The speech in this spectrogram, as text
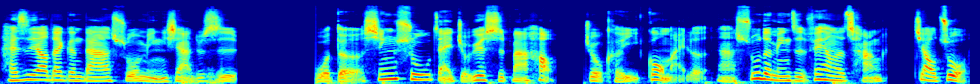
还是要再跟大家说明一下，就是我的新书在九月十八号就可以购买了。那书的名字非常的长，叫做《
